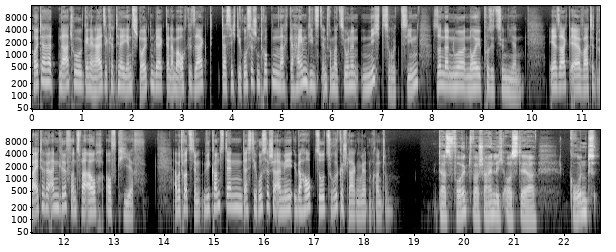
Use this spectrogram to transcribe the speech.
Heute hat NATO-Generalsekretär Jens Stoltenberg dann aber auch gesagt, dass sich die russischen Truppen nach Geheimdienstinformationen nicht zurückziehen, sondern nur neu positionieren. Er sagt, er erwartet weitere Angriffe und zwar auch auf Kiew. Aber trotzdem, wie kommt es denn, dass die russische Armee überhaupt so zurückgeschlagen werden konnte? Das folgt wahrscheinlich aus der Grund,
